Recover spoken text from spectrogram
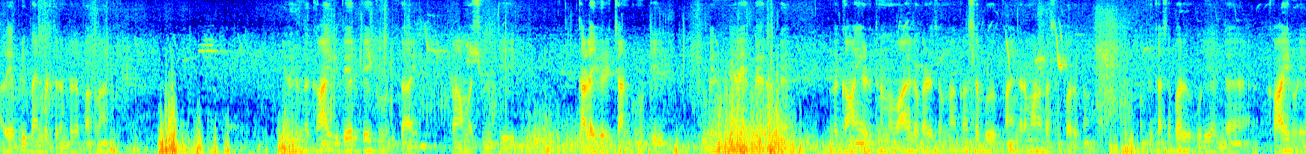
அதை எப்படி பயன்படுத்துகிறன்றத பார்க்கலாம். இதுக்கு இந்த காய்க்கு பேர் பேய் குமுட்டிக்காய் ராமசிமுட்டி தலைவிரிச்சான் குமுட்டி அப்படின்னு நிறைய பேர் இருக்குது அந்த காயை எடுத்து நம்ம வாயில் கடிச்சோம்னா கசப்பு பயங்கரமான கசப்பாக இருக்கும். அப்படி கசப்பாக இருக்கக்கூடிய இந்த காயினுடைய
